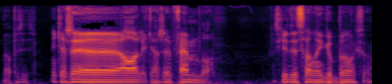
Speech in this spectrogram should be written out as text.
Ja, precis. Kanske, ja, eller kanske fem då. Jag ska designa gubben också.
